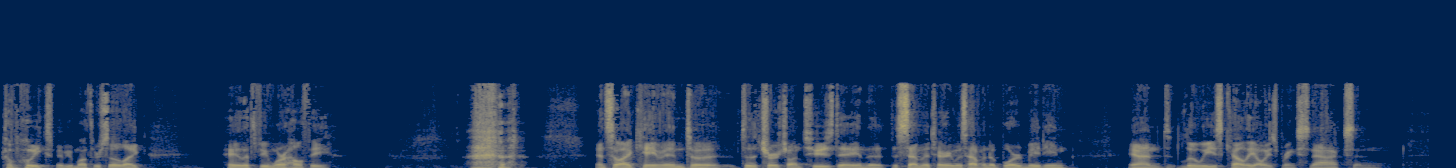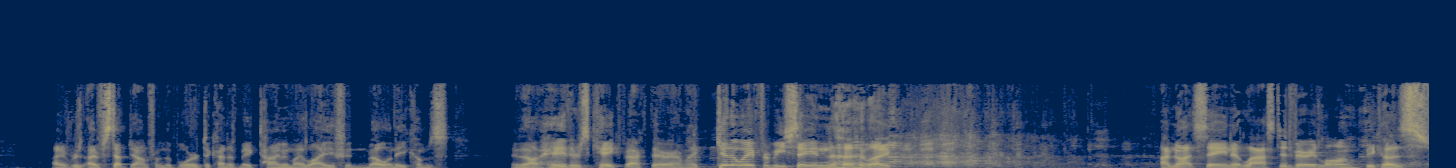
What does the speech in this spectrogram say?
a couple of weeks, maybe a month or so, like, hey, let's be more healthy. And so I came into to the church on Tuesday, and the, the cemetery was having a board meeting. And Louise Kelly always brings snacks. And I've, re- I've stepped down from the board to kind of make time in my life. And Melanie comes and, uh, hey, there's cake back there. I'm like, get away from me, Satan. like, I'm not saying it lasted very long because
